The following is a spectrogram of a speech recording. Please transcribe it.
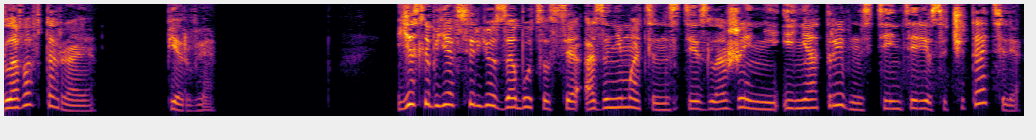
Глава вторая. Первая. Если бы я всерьез заботился о занимательности изложений и неотрывности интереса читателя,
